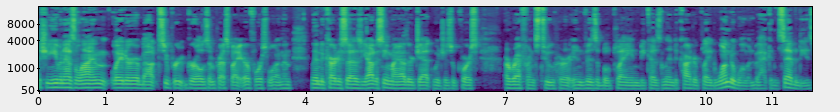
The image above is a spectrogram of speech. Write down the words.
She even has a line later about Supergirl is impressed by Air Force One, and Lynda Carter says, You ought to see my other jet, which is, of course, a reference to her invisible plane because Lynda Carter played Wonder Woman back in the 70s.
